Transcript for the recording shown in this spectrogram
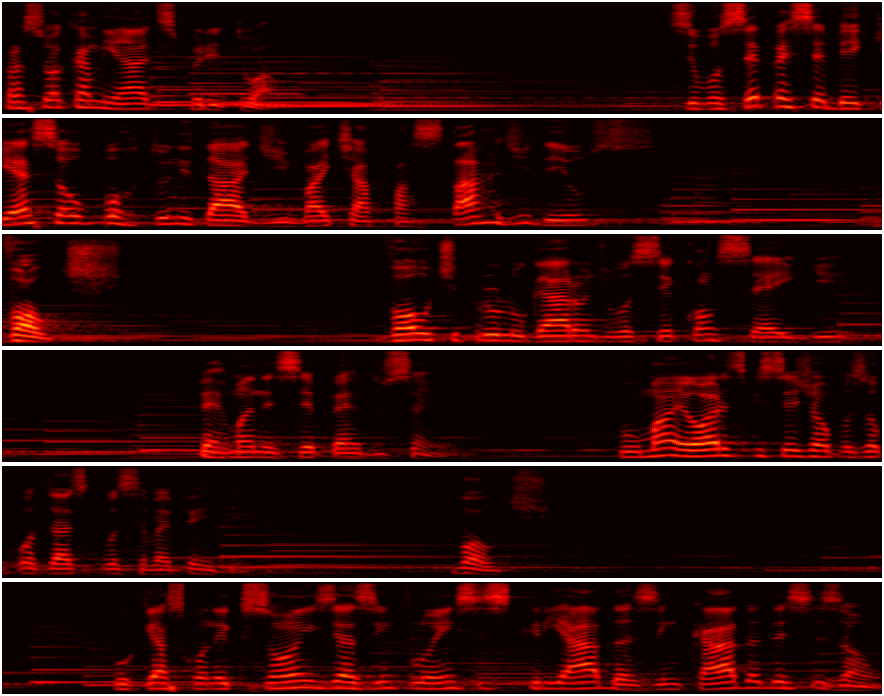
para sua caminhada espiritual. Se você perceber que essa oportunidade vai te afastar de Deus, volte. Volte para o lugar onde você consegue permanecer perto do Senhor. Por maiores que sejam as oportunidades que você vai perder, volte. Porque as conexões e as influências criadas em cada decisão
